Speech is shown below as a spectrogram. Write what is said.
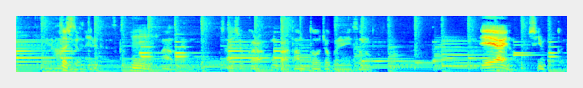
う話も出てるじゃないですかた。うん。なので最初から今回は担当直入にその AI の進歩とリ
